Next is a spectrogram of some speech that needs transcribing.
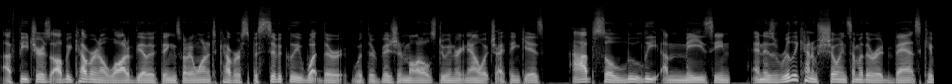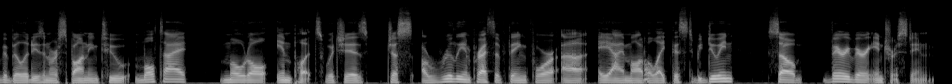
uh, features. I'll be covering a lot of the other things, but I wanted to cover specifically what their what their vision model is doing right now, which I think is absolutely amazing and is really kind of showing some of their advanced capabilities in responding to multimodal inputs, which is just a really impressive thing for a AI model like this to be doing. So very very interesting.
